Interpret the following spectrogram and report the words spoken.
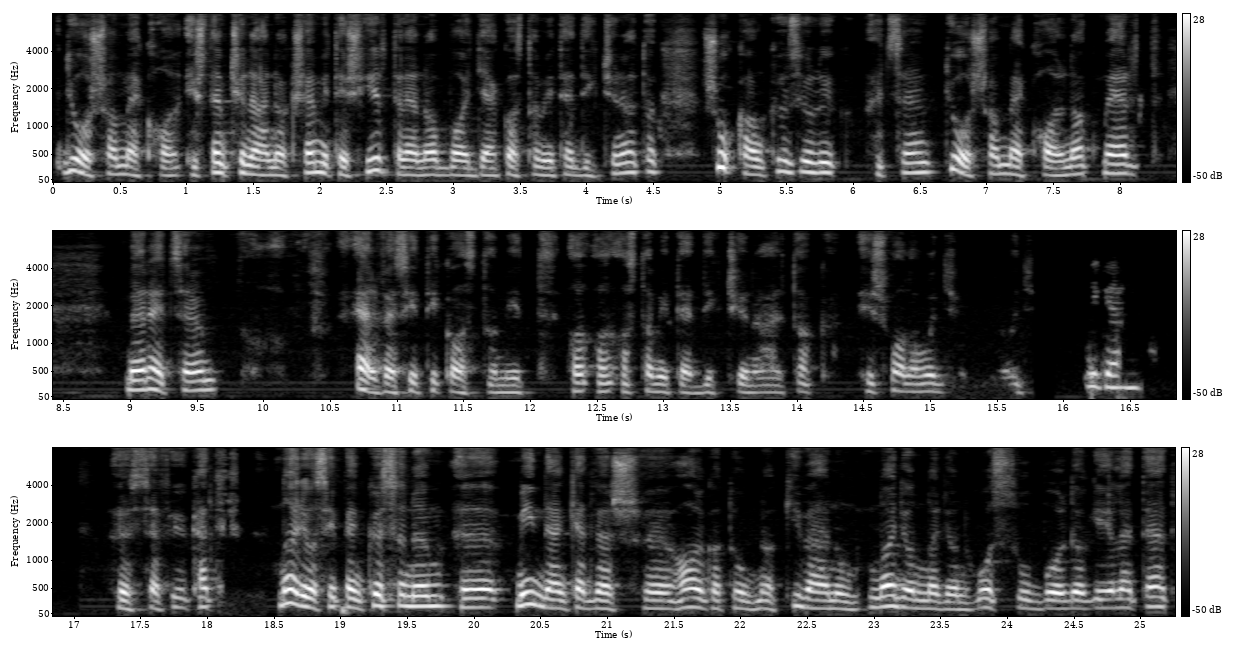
gyorsan meghal, és nem csinálnak semmit, és hirtelen abba adják azt, amit eddig csináltak, sokan közülük egyszerűen gyorsan meghalnak, mert, mert egyszerűen elveszítik azt, amit, azt, amit eddig csináltak, és valahogy hogy Igen. összefügg. Hát nagyon szépen köszönöm, minden kedves hallgatónknak kívánunk nagyon-nagyon hosszú, boldog életet,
